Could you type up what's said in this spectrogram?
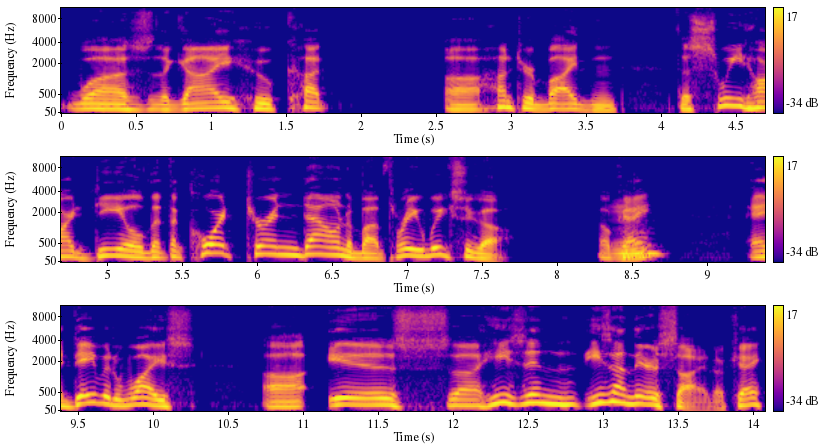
was the guy who cut uh, Hunter Biden the sweetheart deal that the court turned down about three weeks ago. Okay, and David Weiss uh, is uh, he's in he's on their side. Okay,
